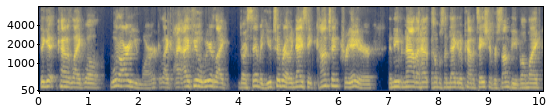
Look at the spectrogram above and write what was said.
they get kind of like, well, what are you, Mark? Like, I, I feel weird. Like, do I say I'm a YouTuber? Like, now I say content creator. And even now that has almost a negative connotation for some people. I'm like,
